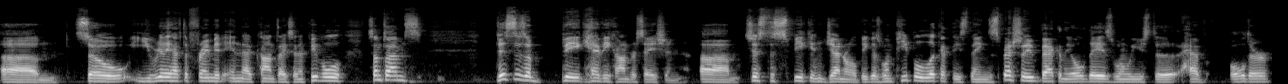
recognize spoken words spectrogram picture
Um, so you really have to frame it in that context. And if people sometimes this is a big, heavy conversation, um, just to speak in general, because when people look at these things, especially back in the old days when we used to have older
